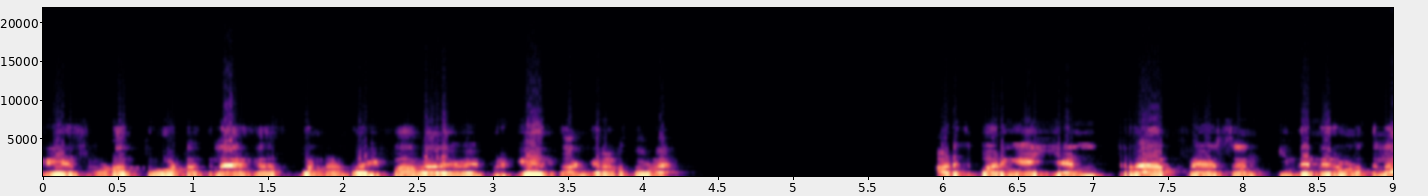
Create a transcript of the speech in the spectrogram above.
கிரியேஷனோட தோட்டத்துல ஹஸ்பண்ட் அண்ட் ஒய்ஃபா வேலை வாய்ப்பு இருக்கு. தங்குற இடத்தோட. அடுத்து பாருங்க என்ட்ரா ஃபேஷன் இந்த நிறுவனத்துல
